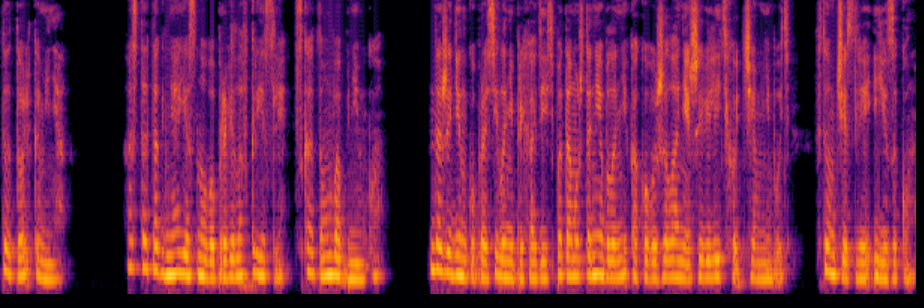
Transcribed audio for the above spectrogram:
то только меня. Остаток дня я снова провела в кресле, с котом в обнимку. Даже Динку просила не приходить, потому что не было никакого желания шевелить хоть чем-нибудь, в том числе и языком.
